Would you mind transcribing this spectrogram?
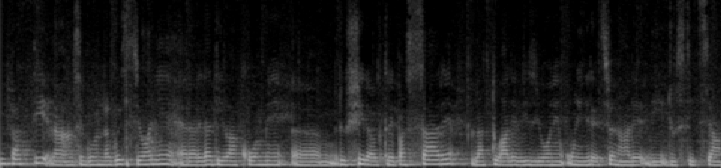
Infatti la seconda questione era relativa a come ehm, riuscire a oltrepassare l'attuale visione unidirezionale di giustizia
